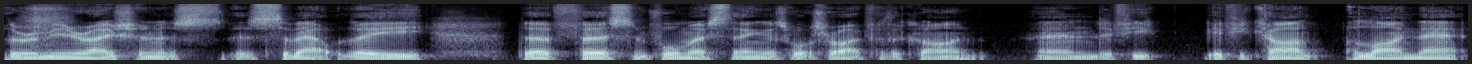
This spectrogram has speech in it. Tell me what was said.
the remuneration. It's it's about the the first and foremost thing is what's right for the client. And if you if you can't align that,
